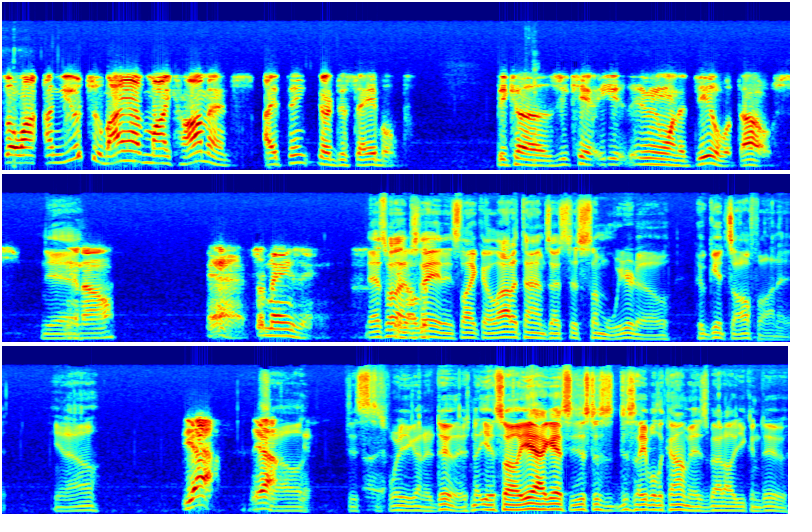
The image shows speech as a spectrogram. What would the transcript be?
So on, on YouTube, I have my comments. I think they're disabled because you can't. You, you don't even want to deal with those. Yeah. You know. Yeah, it's amazing. That's what You I'm know, saying. It's like a lot of times that's just some weirdo who gets off on it, you know? Yeah. Yeah. So this is what are you gonna do? There's no, yeah, so yeah, I guess you just dis- disable the comment is about all you can do.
